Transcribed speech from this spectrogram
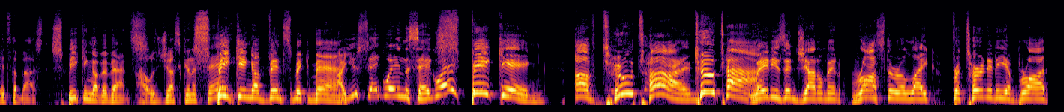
It's the best. Speaking of events, I was just gonna say. speaking of Vince McMahon, Are you segueing the segue? speaking of two times? Two times. Ladies and gentlemen, roster alike, fraternity abroad,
